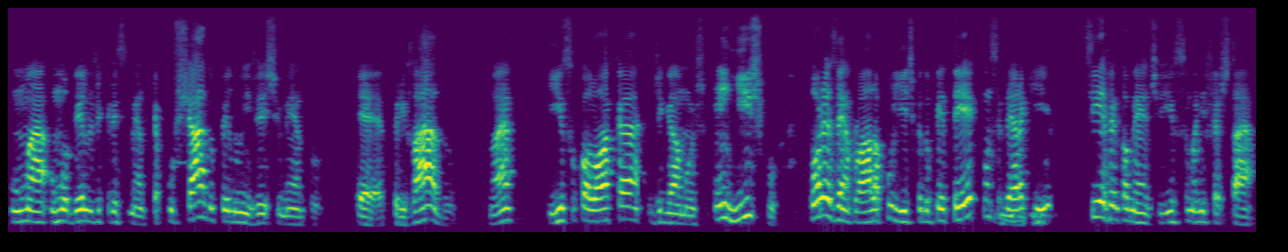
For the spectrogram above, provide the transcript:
uma, um modelo de crescimento que é puxado pelo investimento é, privado, não é? E isso coloca, digamos, em risco, por exemplo, a ala política do PT considera que, se eventualmente isso se manifestar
